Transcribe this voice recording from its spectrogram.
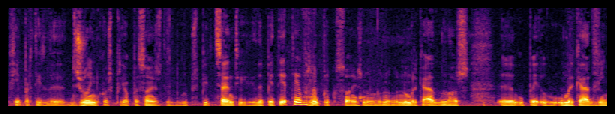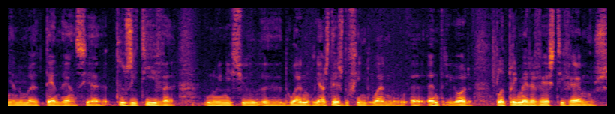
enfim, a partir de, de, junho, com as preocupações do, do, Grupo Espírito Santo e da PT, teve repercussões no, no, no mercado. Nós, uh, o, o, mercado vinha numa tendência positiva no início do ano, aliás, desde o fim do ano anterior. Pela primeira vez tivemos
